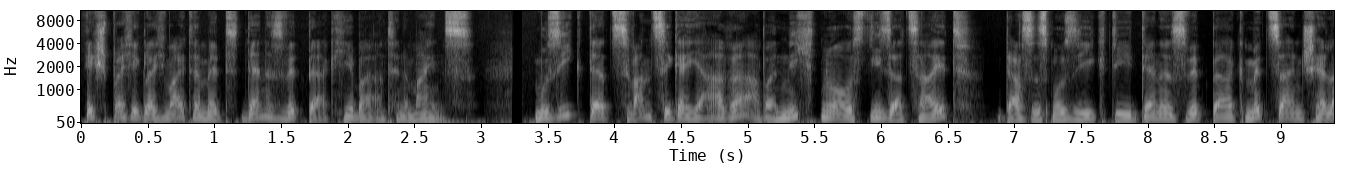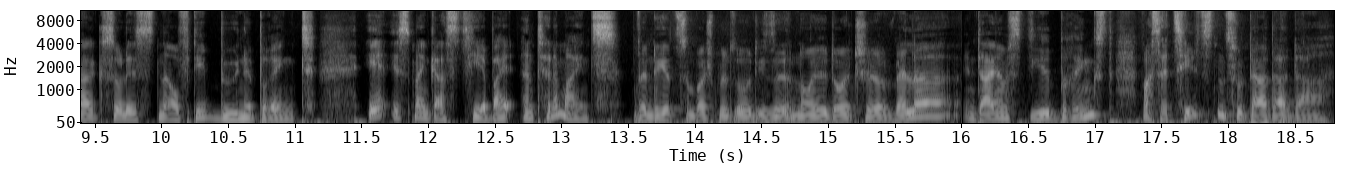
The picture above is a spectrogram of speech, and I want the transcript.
Ich spreche gleich weiter mit Dennis Wittberg hier bei Antenne Mainz. Musik der 20er Jahre, aber nicht nur aus dieser Zeit. Das ist Musik, die Dennis Wittberg mit seinen Shellac-Solisten auf die Bühne bringt. Er ist mein Gast hier bei Antenne Mainz. Wenn du jetzt zum Beispiel so diese neue deutsche Welle in deinem Stil bringst, was erzählst du zu Da Da Da?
